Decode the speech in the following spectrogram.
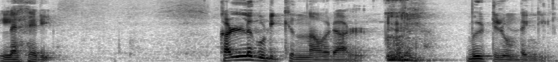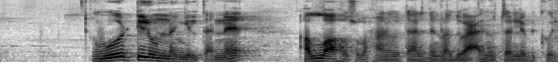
ലഹരി. കള്ള് കുടിക്കുന്ന ഒരാൾ വീട്ടിലുണ്ടെങ്കിൽ വീട്ടിലുണ്ടെങ്കിൽ തന്നെ അള്ളാഹു സുബാനു താല നിങ്ങൾ ദ്വാനുത്തരം ലഭിക്കൂല.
